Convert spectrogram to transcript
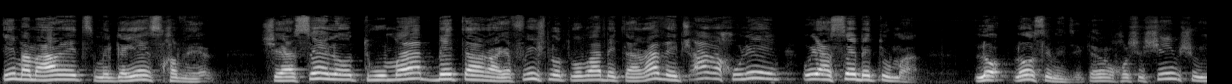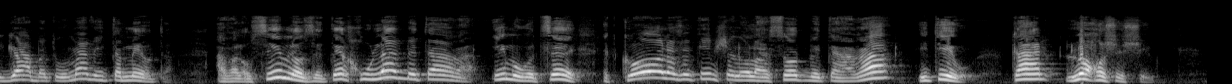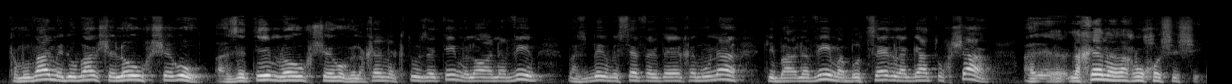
אם עם הארץ מגייס חבר, שיעשה לו תרומה בטהרה, יפריש לו תרומה בטהרה ואת שאר החולין הוא יעשה בטומאה. לא, לא עושים את זה, כי אנחנו חוששים שהוא ייגע בתרומה ויטמא אותה. אבל עושים לו זיתי חולב בטהרה. אם הוא רוצה את כל הזיתים שלו לעשות בטהרה, התירו. כאן לא חוששים. כמובן מדובר שלא הוכשרו, הזיתים לא הוכשרו, ולכן נקטו זיתים ולא ענבים, מסביר בספר דרך אמונה, כי בענבים הבוצר לגת הוכשר, לכן אנחנו חוששים.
